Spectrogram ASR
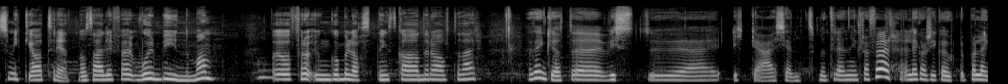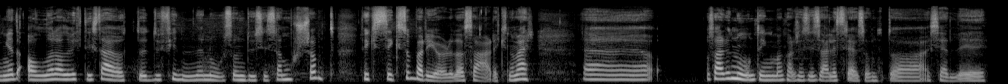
Som ikke har trent noe særlig før. Hvor begynner man? For å unngå belastningsskader og alt det der. Jeg tenker at eh, Hvis du eh, ikke er kjent med trening fra før, eller kanskje ikke har gjort det på lenge, det aller, aller viktigste er jo at du finner noe som du syns er morsomt. Hvis ikke så bare gjør du det, så er det ikke noe mer. Eh, og så er det noen ting man kanskje syns er litt strevsomt og kjedelig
